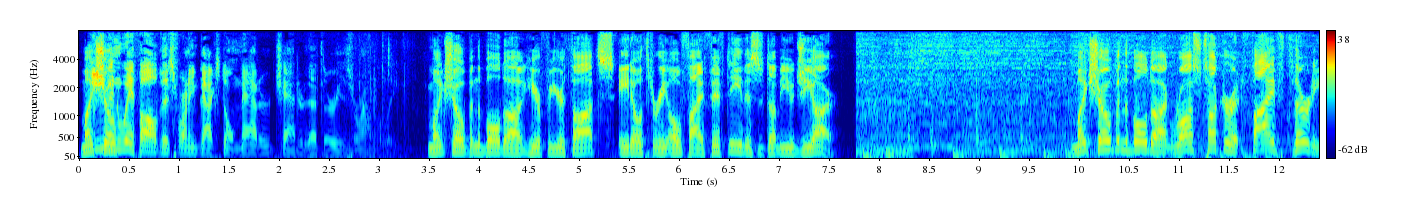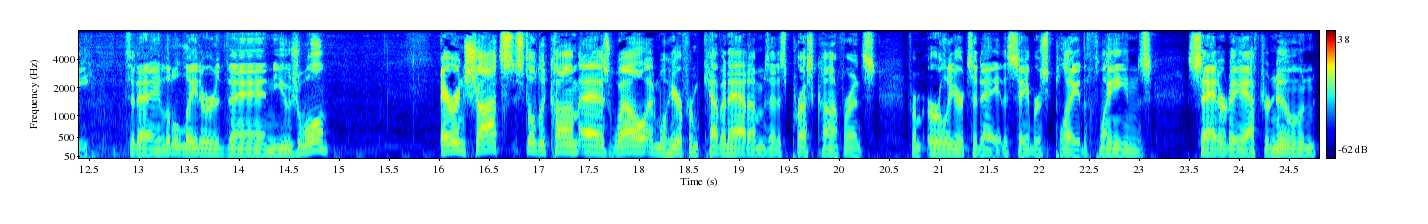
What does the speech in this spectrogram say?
Mike Even Show- with all this running backs don't matter chatter that there is around the league. Mike Schopp and the Bulldog here for your thoughts. 803-0550. This is WGR. Mike Schopp and the Bulldog. Ross Tucker at 530 today, a little later than usual. Aaron Schatz still to come as well, and we'll hear from Kevyn Adams at his press conference from earlier today. The Sabres play the Flames Saturday afternoon.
